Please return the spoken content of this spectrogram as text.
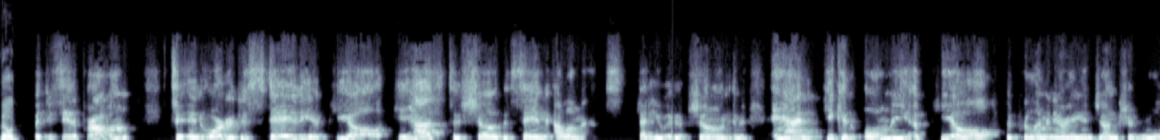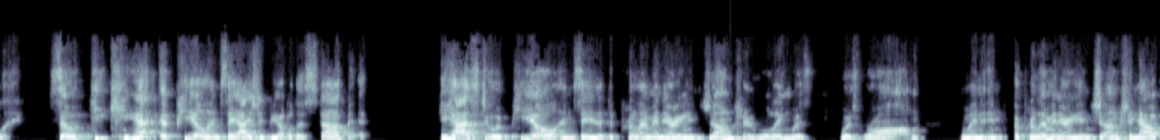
they'll but you see the problem? To, in order to stay the appeal, he has to show the same elements that he would have shown, in, and he can only appeal the preliminary injunction ruling. So he can't appeal and say, I should be able to stop it. He has to appeal and say that the preliminary injunction ruling was, was wrong. When a preliminary injunction, now,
